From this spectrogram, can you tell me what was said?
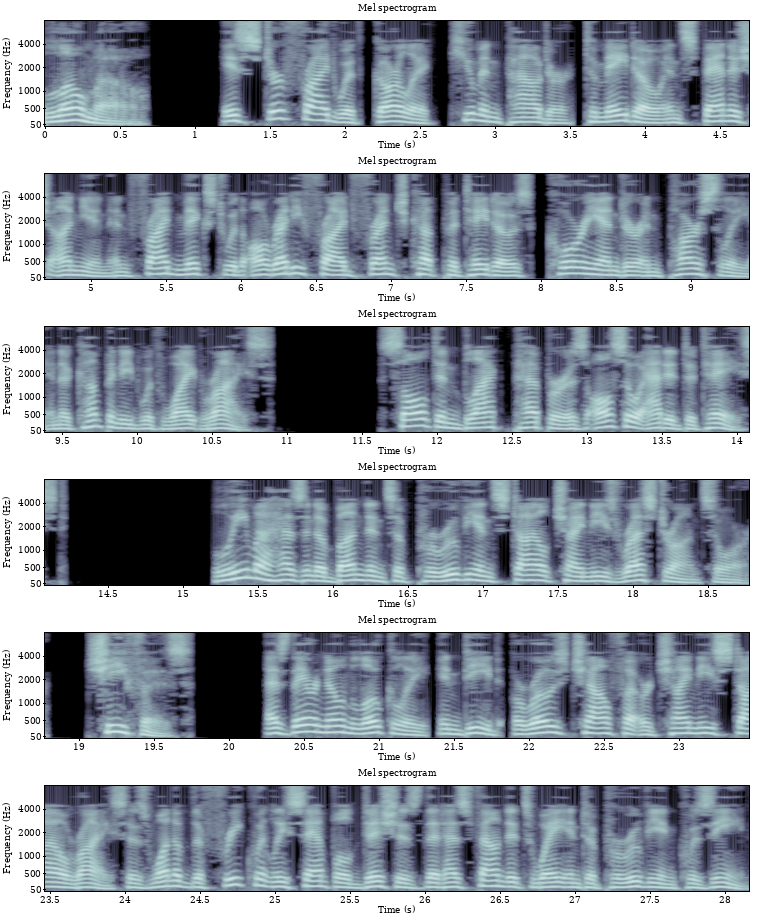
lomo, is stir-fried with, garlic, cumin powder, tomato and Spanish onion and fried mixed with already fried French cut potatoes, coriander and parsley and accompanied with white rice. Salt and black pepper is also added to taste. Lima has an abundance of Peruvian-style Chinese restaurants or chifas, as they are known locally, indeed, arroz chaufa or Chinese-style rice is one of the frequently sampled dishes that has found its way into Peruvian cuisine.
